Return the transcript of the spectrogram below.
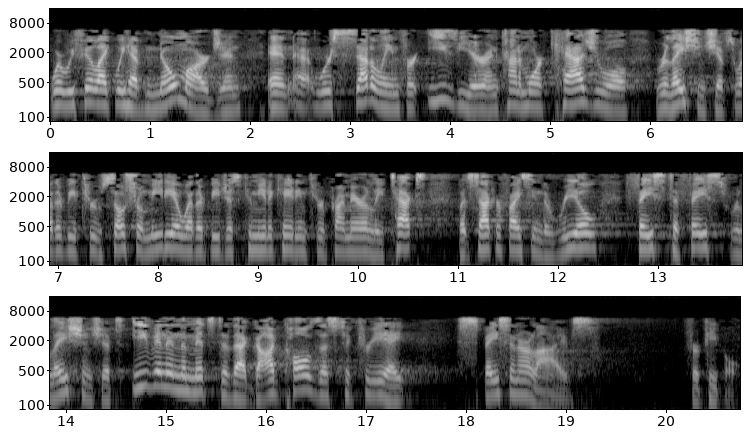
where we feel like we have no margin and uh, we're settling for easier and kind of more casual relationships, whether it be through social media, whether it be just communicating through primarily text, but sacrificing the real face to face relationships. Even in the midst of that, God calls us to create space in our lives for people.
